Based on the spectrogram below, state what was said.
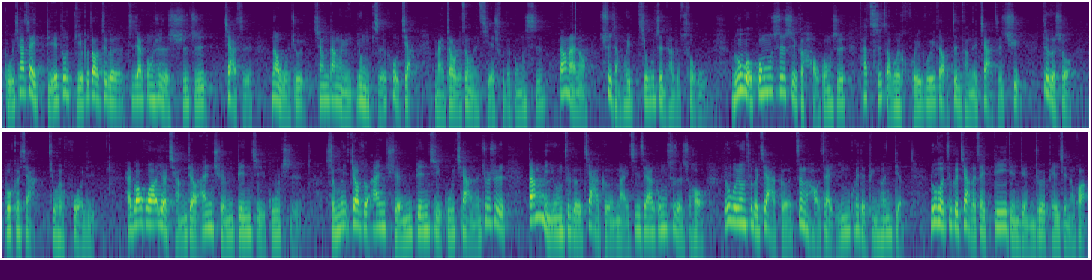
股价再跌都跌不到这个这家公司的实质价值，那我就相当于用折扣价买到了这么杰出的公司。当然哦，市场会纠正它的错误。如果公司是一个好公司，它迟早会回归到正常的价值去，这个时候波克夏就会获利。还包括要强调安全边际估值。什么叫做安全边际估价呢？就是当你用这个价格买进这家公司的时候，如果用这个价格正好在盈亏的平衡点，如果这个价格再低一点点，你就会赔钱的话，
